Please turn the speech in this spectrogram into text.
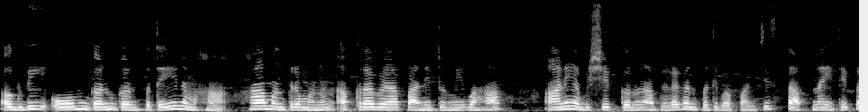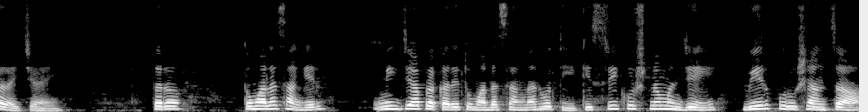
अगदी ओम गण गणपते नमहा. हा मंत्र म्हणून अकरा वेळा पाणी तुम्ही वहा आणि अभिषेक करून आपल्याला गणपती बाप्पांची स्थापना इथे करायची आहे. तर तुम्हाला सांगेल मी ज्या प्रकारे तुम्हाला सांगणार होती की श्रीकृष्ण म्हणजे वीर पुरुषांचा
